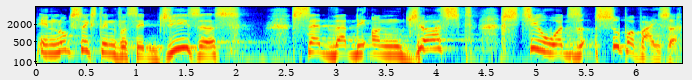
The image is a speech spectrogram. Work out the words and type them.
In Luke 16, verse 8, Jesus said that the unjust steward's supervisor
